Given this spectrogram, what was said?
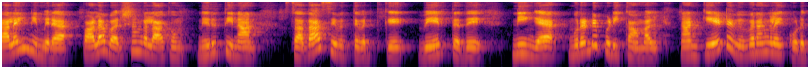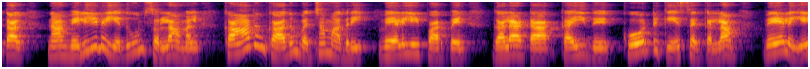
தலை நிமிர பல வருஷங்களாகும் நிறுத்தினான். சதாசிவத்திற்கு வேர்த்தது. நீங்க முரண்டு பிடிக்காமல் நான் கேட்ட விவரங்களை கொடுத்தால் நான் வெளியில எதுவும் சொல்லாமல் காதும் காதும் வச்ச மாதிரி வேலையை பார்ப்பேன். கலாட்டா கைது கோர்ட்டு கேஸர்க்கெல்லாம் வேலையே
